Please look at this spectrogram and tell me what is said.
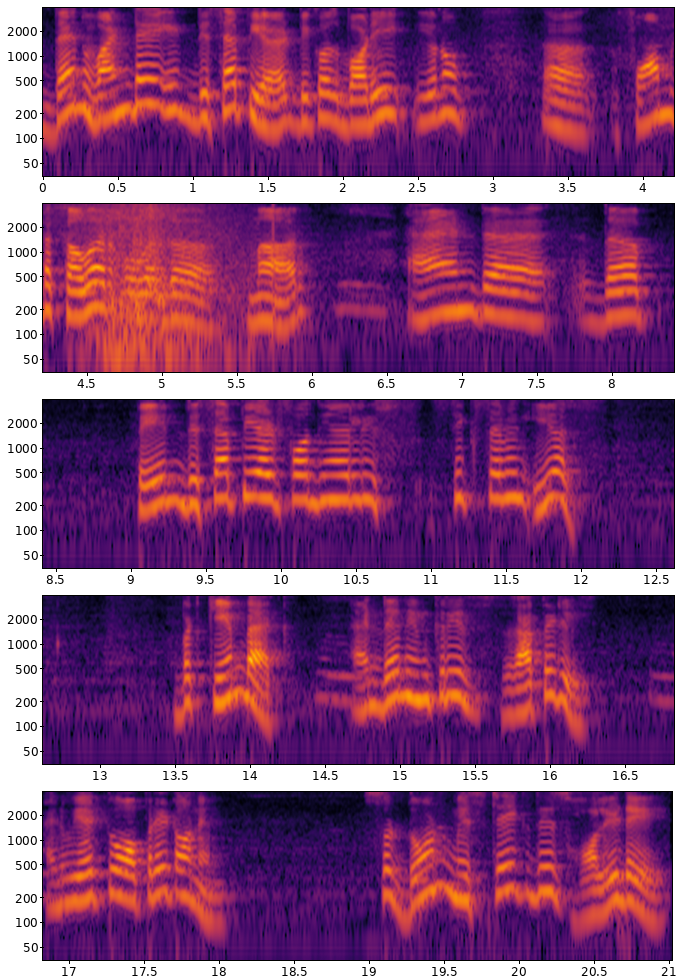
then one day it disappeared because body, you know, uh, formed a cover over the nerve and uh, the pain disappeared for nearly six, seven years, but came back and then increased rapidly and we had to operate on him. So don't mistake this holiday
